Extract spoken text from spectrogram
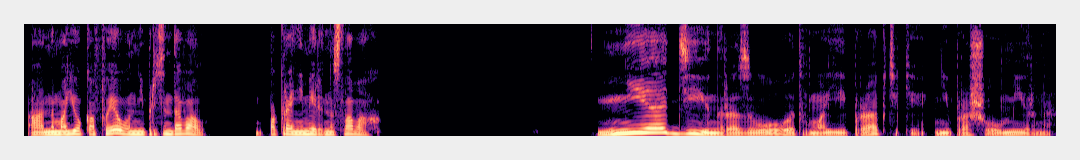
а на мое кафе он не претендовал, по крайней мере, на словах. Ни один развод в моей практике не прошел мирно,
